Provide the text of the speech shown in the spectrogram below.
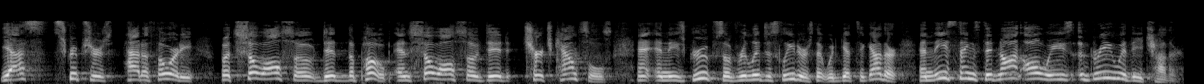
Yes, scriptures had authority, but so also did the Pope, and so also did church councils and, and, these groups of religious leaders that would get together. And these things did not always agree with each other.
